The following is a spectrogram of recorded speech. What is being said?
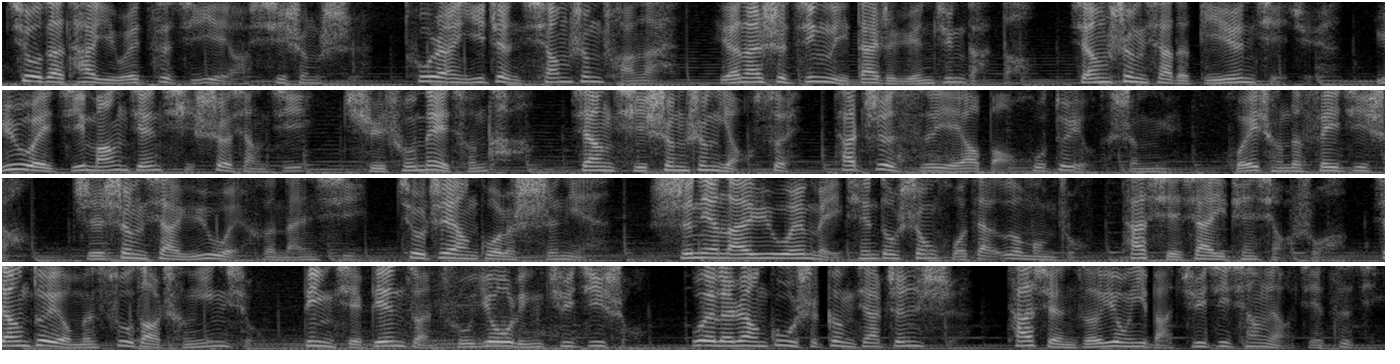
就在他以为自己也要牺牲时，突然一阵枪声传来，原来是经理带着援军赶到，将剩下的敌人解决。鱼尾急忙捡起摄像机，取出内存卡，将其生生咬碎。他至死也要保护队友的声誉。回程的飞机上，只剩下于伟和南希。就这样过了十年。十年来，于伟每天都生活在噩梦中。他写下一篇小说，将队友们塑造成英雄，并且编纂出幽灵狙击手。为了让故事更加真实，他选择用一把狙击枪了结自己，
